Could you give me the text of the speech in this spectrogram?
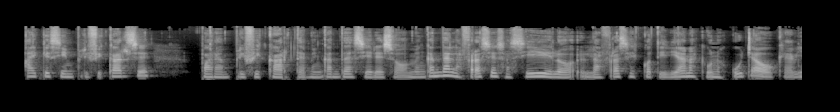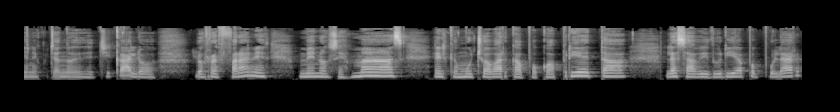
Hay que simplificarse para amplificarte. Me encanta decir eso. Me encantan las frases así, las frases cotidianas que uno escucha o que viene escuchando desde chica, los refranes, menos es más, el que mucho abarca poco aprieta, la sabiduría popular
